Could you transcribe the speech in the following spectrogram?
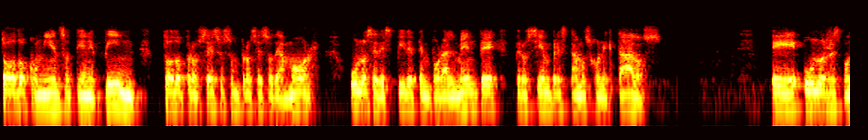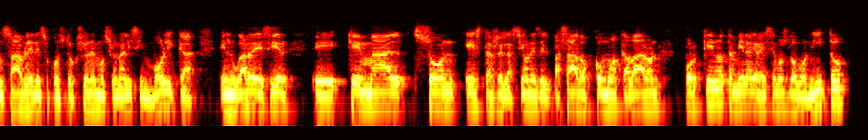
todo comienzo tiene fin, todo proceso es un proceso de amor. Uno se despide temporalmente, pero siempre estamos conectados. Eh, uno es responsable de su construcción emocional y simbólica, en lugar de decir eh, qué mal son estas relaciones del pasado, cómo acabaron, ¿por qué no también agradecemos lo bonito?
